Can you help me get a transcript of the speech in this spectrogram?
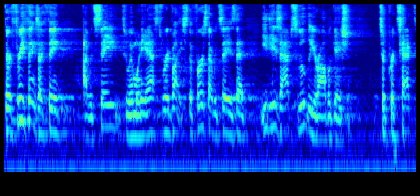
there are three things I think I would say to him when he asked for advice. The first I would say is that it is absolutely your obligation to protect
